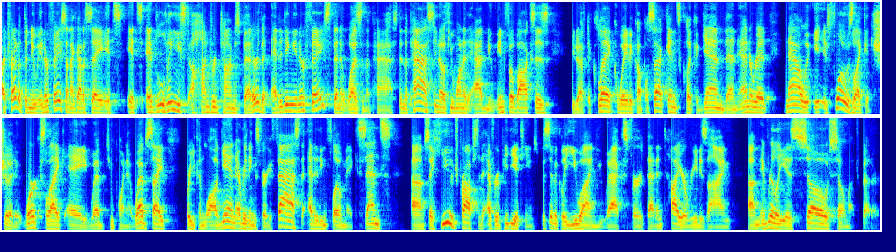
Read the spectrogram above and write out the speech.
I tried out the new interface, and I got to say, it's it's at least a hundred times better the editing interface than it was in the past. In the past, you know, if you wanted to add new info boxes, You'd have to click, wait a couple seconds, click again, then enter it. Now it, it flows like it should. It works like a Web 2.0 website where you can log in. Everything's very fast. The editing flow makes sense. Um, so huge props to the Everipedia team, specifically UI and UX for that entire redesign. Um, it really is so so much better.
